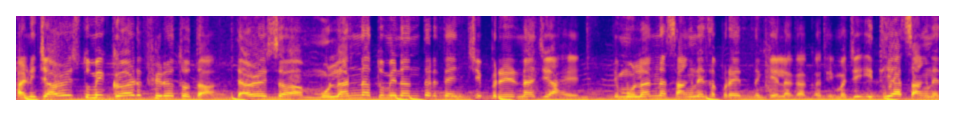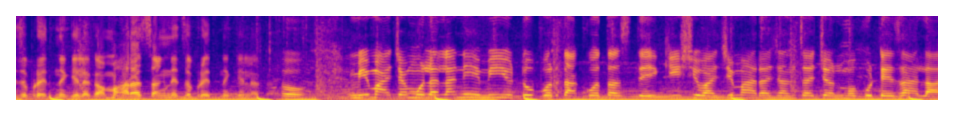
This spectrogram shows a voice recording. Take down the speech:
आणि ज्यावेळेस तुम्ही गड फिरत होता त्यावेळेस अ, मुलांना तुम्ही नंतर त्यांची प्रेरणा जी आहे ती मुलांना सांगण्याचा प्रयत्न केला का कधी? म्हणजे इतिहास सांगण्याचा प्रयत्न केला का? महाराज सांगण्याचा प्रयत्न केला का? हो. मी माझ्या मुलाला नेहमी यूट्यूबवर दाखवत असते की शिवाजी महाराजांचा जन्म कुठे झाला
